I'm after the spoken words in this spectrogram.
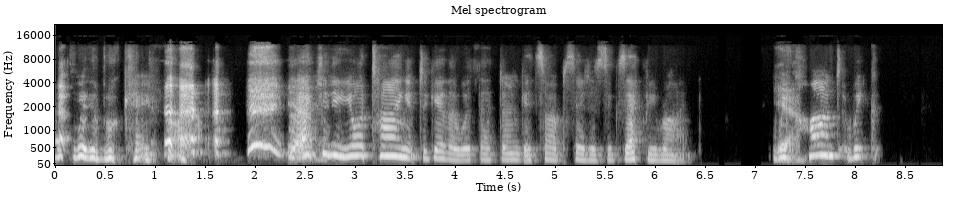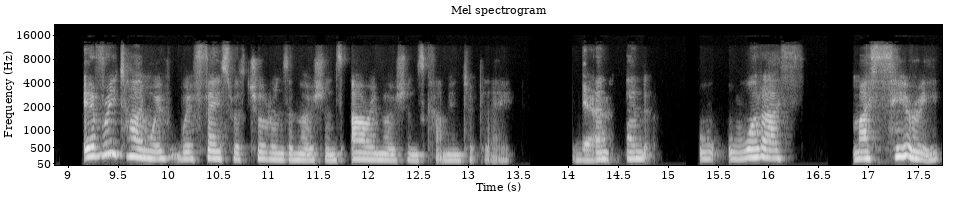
that's where the book came from. Yeah, actually, you're tying it together with that don't get so upset is exactly right. We can't, we, every time we're, we're faced with children's emotions, our emotions come into play. yeah, And, and what I, my theory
